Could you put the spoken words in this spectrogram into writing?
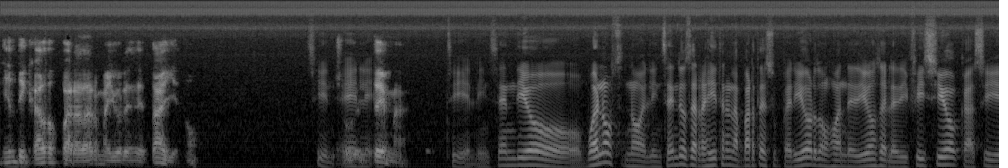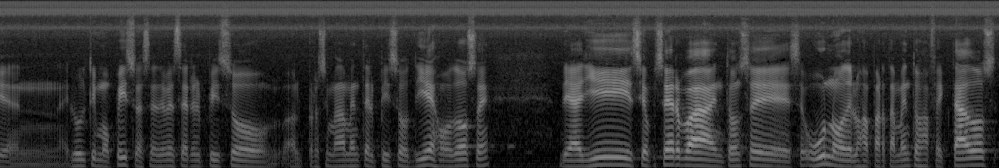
indicados para dar mayores detalles, ¿no? Sí, Sobre el, el tema. Sí, el incendio, bueno, no, el incendio se registra en la parte superior, don Juan de Dios, del edificio, casi en el último piso, ese debe ser el piso, aproximadamente el piso 10 o 12. De allí se observa entonces uno de los apartamentos afectados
